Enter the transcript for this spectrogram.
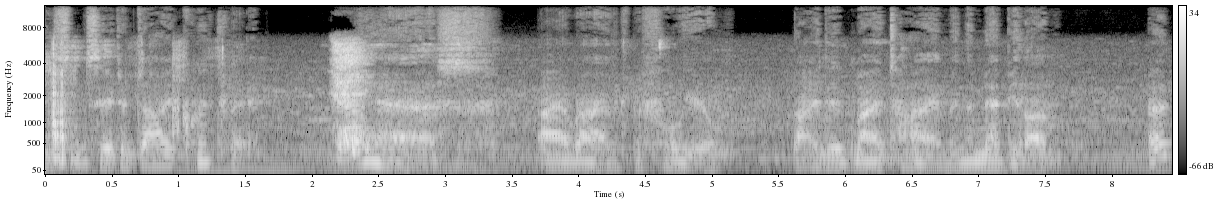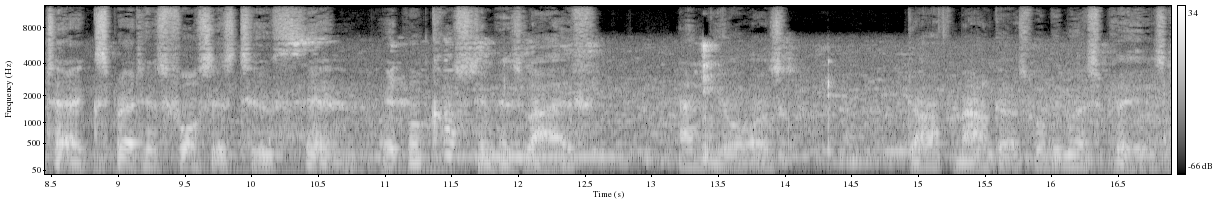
decency to die quickly. Yes, I arrived before you. Bided my time in the nebula. Oteg spread his forces too thin. It will cost him his life, and yours. Darth Malgus will be most pleased.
